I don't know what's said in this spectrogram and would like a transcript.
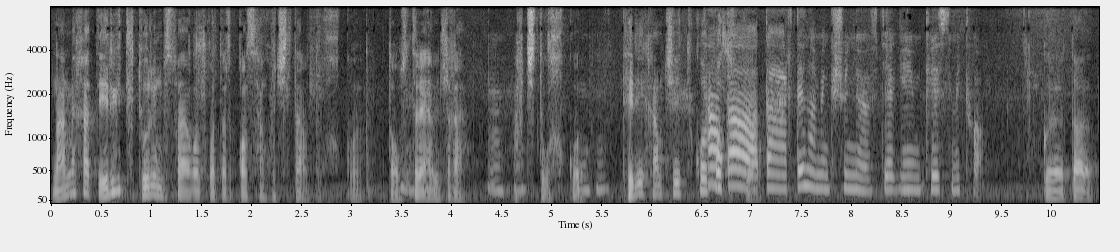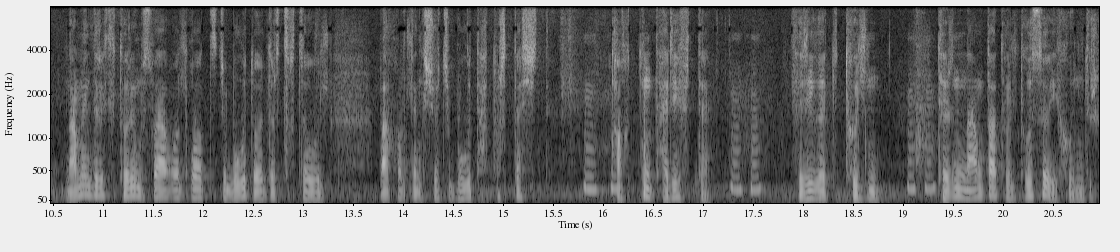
намынхад иргэдэх төрийн бус байгууллагуудаар гол санхүүжилтээ авдаг байхгүй. Одоо улс төрийн авилгаа авчдаг байхгүй. Тэрийг хамт шийдэхгүй болохгүй. Одоо одоо ардын намын гишүүний хувьд яг ийм кейс мэдвэ. Гэхдээ одоо намын дэрэгдэх төрийн бус байгууллагууд чи бүгд удирдах зөвл баг хурлын гишүүд чи бүгд татвартай шүү дээ. Тогтсон тарифтай. Тэрийгэд төлнө. Тэр нь намдаа төлдгөөсөө их өндөр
